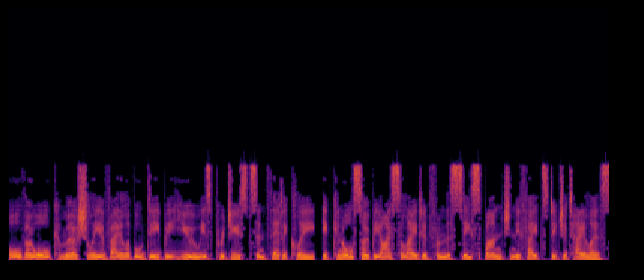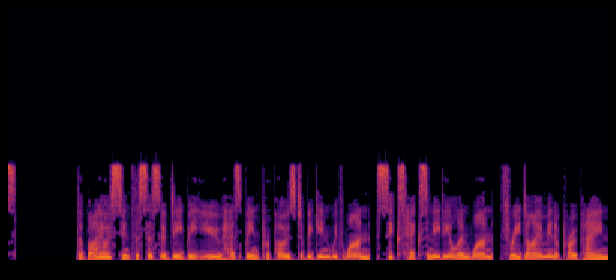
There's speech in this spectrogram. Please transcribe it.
Although all commercially available DBU is produced synthetically, it can also be isolated from the sea sponge Niphates digitalis. The biosynthesis of DBU has been proposed to begin with 1,6-hexanediol and 1,3-diaminopropane.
